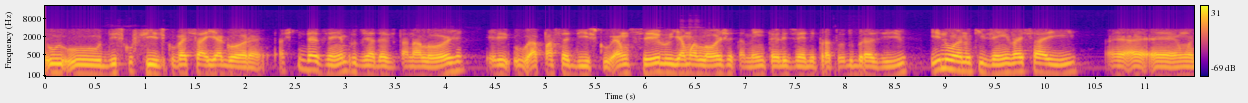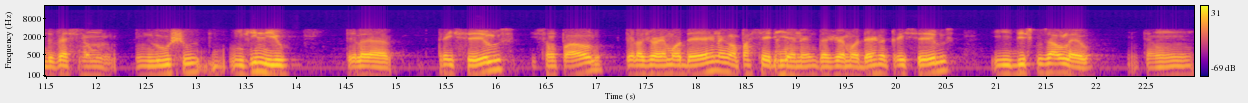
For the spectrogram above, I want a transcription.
O, o, disco físico vai sair agora, acho que em dezembro já deve estar na loja. Ele, a Passa Disco é um selo e é uma loja também, então eles vendem para todo o Brasil. E no ano que vem vai sair é, é, é uma versão em luxo, em vinil, pela Três Selos de São Paulo, pela Joia Moderna, uma parceria né, da Joia Moderna, Três Selos e Discos ao Léo. Então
